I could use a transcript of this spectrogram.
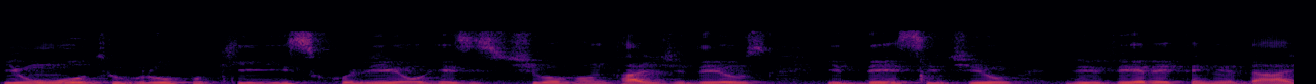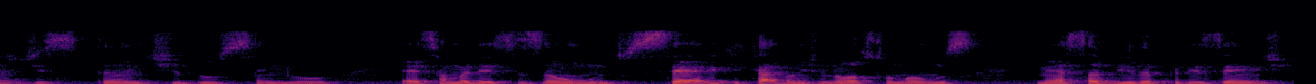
E um outro grupo que escolheu, resistiu à vontade de Deus e decidiu viver a eternidade distante do Senhor. Essa é uma decisão muito séria que cada um de nós tomamos nessa vida presente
